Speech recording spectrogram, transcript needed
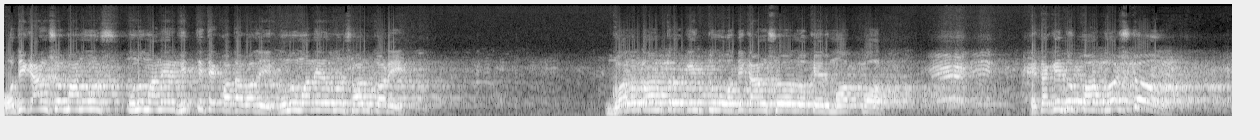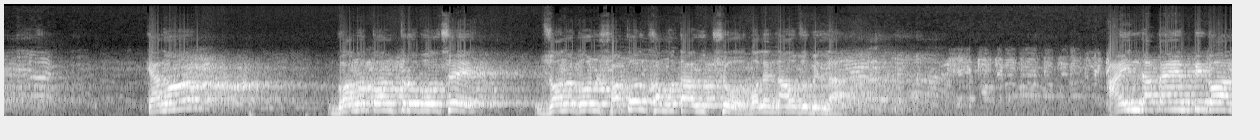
অধিকাংশ মানুষ অনুমানের ভিত্তিতে কথা বলে, অনুমানের অনুসরণ করে। গণতন্ত্র কিন্তু অধিকাংশ লোকের মত পথ। এটা কিন্তু পথভ্রষ্ট। কেন? গণতন্ত্র বলছে জনগণ সকল ক্ষমতার উৎস, বলেন নাওজুবিল্লা আইনদাতা এমপিগণ,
